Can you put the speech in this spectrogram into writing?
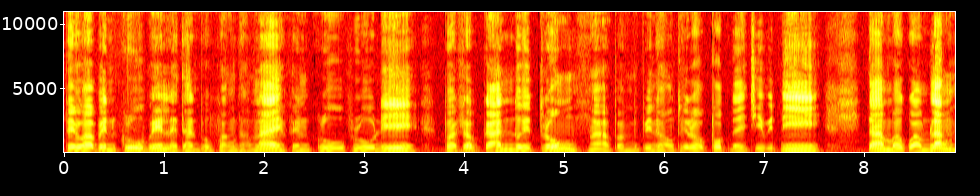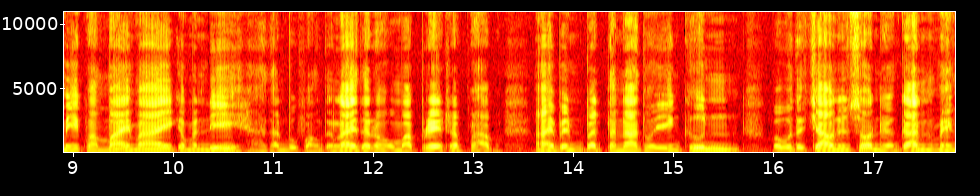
แต่ว่าเป็นครูเพนและท่านผู้ฟังทั้งหลายเป็นครูครูดี ประสบการณ์โดยตรงอ่าเป็นพี่น้องที่เราพบในชีวิตนี้ตามว่าความลังมีความไม้ไม้ก็มันดีท่านผู้ฟังทั้งหลายถ้าเรามาแปรสภาพให้เป็นพัฒนาตัวเองขึ้นพระพุทธเจ้านี่สอนเรื่องการแบ่ง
